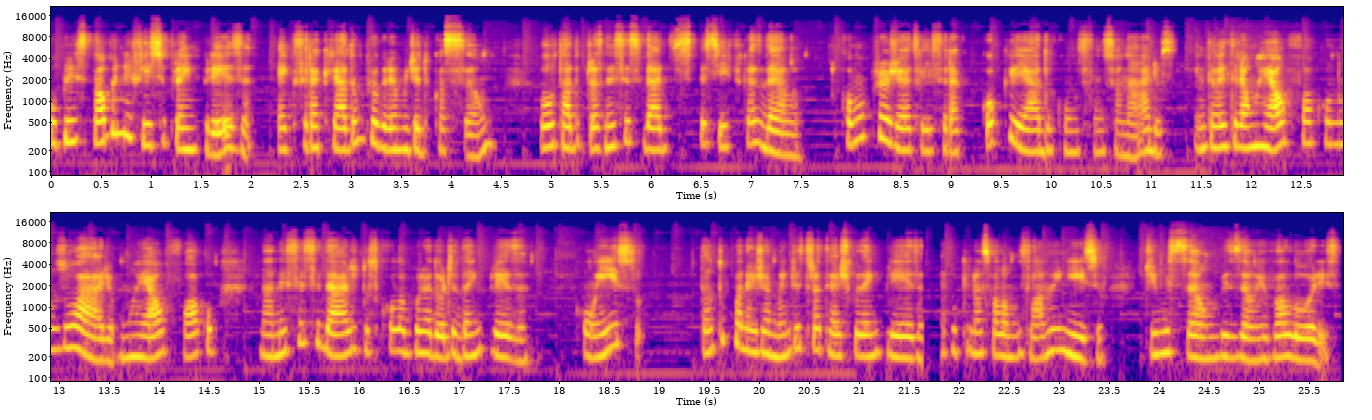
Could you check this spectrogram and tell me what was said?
O principal benefício para a empresa é que será criado um programa de educação voltado para as necessidades específicas dela. Como o projeto ele será co-criado com os funcionários, então ele terá um real foco no usuário, um real foco na necessidade dos colaboradores da empresa. Com isso, tanto o planejamento estratégico da empresa, o que nós falamos lá no início, de missão, visão e valores,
